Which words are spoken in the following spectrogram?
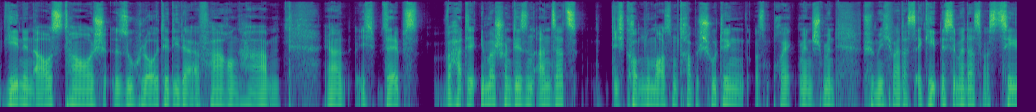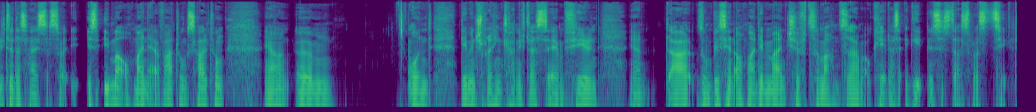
geh in den Austausch, such Leute, die da Erfahrung haben. Ja, ich selbst hatte immer schon diesen Ansatz. Ich komme nun mal aus dem Troubleshooting, aus dem Projektmanagement. Für mich war das Ergebnis immer das, was zählte. Das heißt, das ist immer auch meine Erwartungshaltung. Ja, ähm, und dementsprechend kann ich das sehr empfehlen, ja, da so ein bisschen auch mal den Mindshift zu machen, zu sagen, okay, das Ergebnis ist das, was zählt.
